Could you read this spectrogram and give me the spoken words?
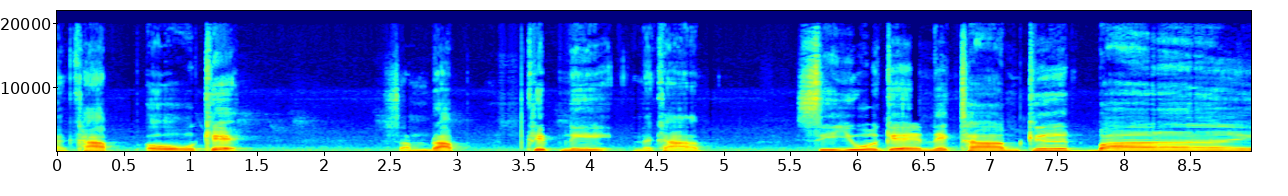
นะครับ โอเคสำหรับคลิปนี้นะครับ see you again next time goodbye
